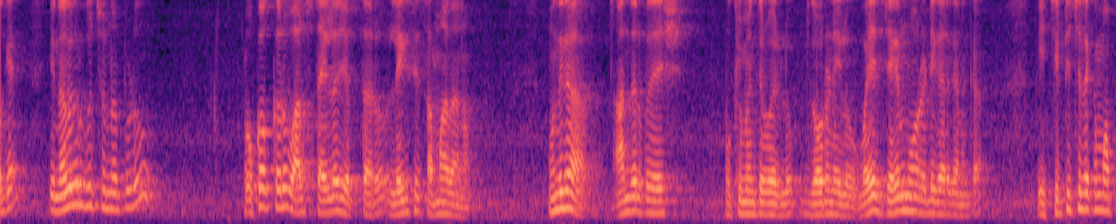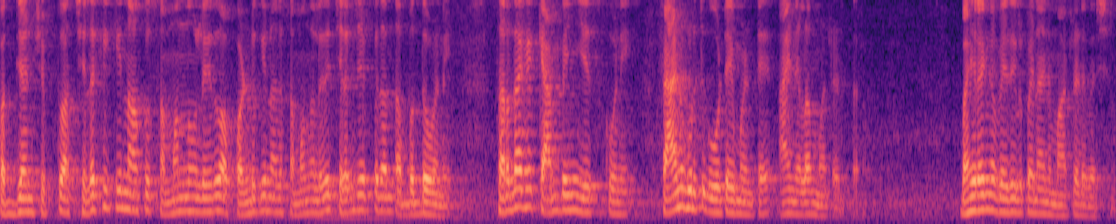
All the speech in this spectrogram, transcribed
ఓకే? ఈ నలుగురు కూర్చున్నప్పుడు ఒక్కొక్కరు వాళ్ళ స్టైల్లో చెప్తారు. లెగసీ సమాధానం. ముందుగా ఆంధ్రప్రదేశ్ ముఖ్యమంత్రి వర్యులు గౌరవనీయులు వైఎస్ జగన్మోహన్ రెడ్డి గారు కనుక ఈ చిట్టి చిలకమ్మ పద్యాన్ని చెప్తూ ఆ చిలకకి నాకు సంబంధం లేదు ఆ పండుగకి నాకు సంబంధం లేదు చిలక చెప్పేదంత అబద్ధం అని సరదాగా క్యాంపెయిన్ చేసుకొని ఫ్యాన్ గుర్తుకు ఓటేయమంటే ఆయన ఎలా మాట్లాడతారు? బహిరంగ వేదికలపైన ఆయన మాట్లాడే వెర్షన్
